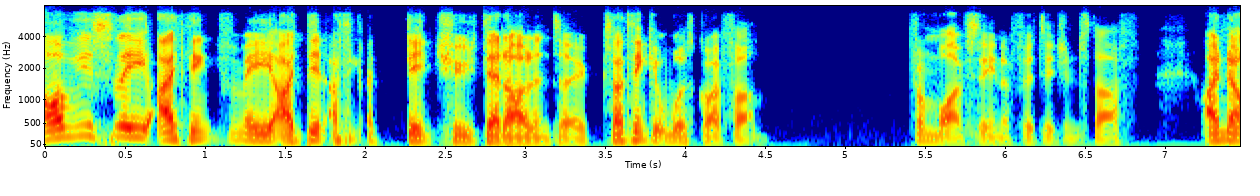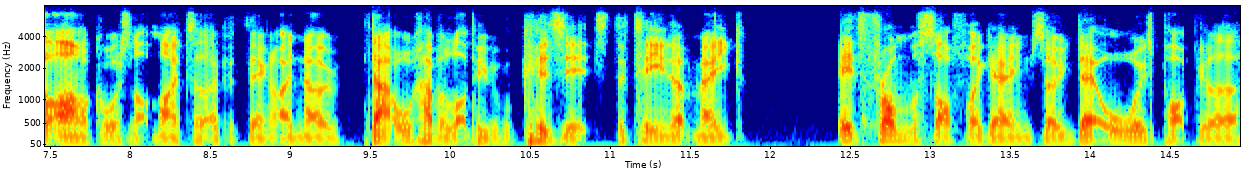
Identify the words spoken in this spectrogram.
Obviously, I think for me, I did. I think I did choose Dead Island 2 because I think it was quite fun from what I've seen of footage and stuff. I know Armored Core is not my type of thing. I know that will have a lot of people because it's the team that make. It's from the software game, so they're always popular.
